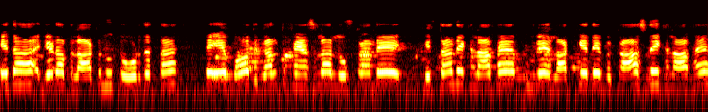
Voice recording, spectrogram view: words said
ਇਹਦਾ ਜਿਹੜਾ ਬਲਾਕ ਨੂੰ ਤੋੜ ਦਿੱਤਾ ਤੇ ਇਹ ਬਹੁਤ ਗਲਤ ਫੈਸਲਾ ਲੋਕਾਂ ਦੇ ਹਿੱਤਾਂ ਦੇ ਖਿਲਾਫ ਹੈ, ਪੂਰੇ ਇਲਾਕੇ ਦੇ ਵਿਕਾਸ ਦੇ ਖਿਲਾਫ ਹੈ।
